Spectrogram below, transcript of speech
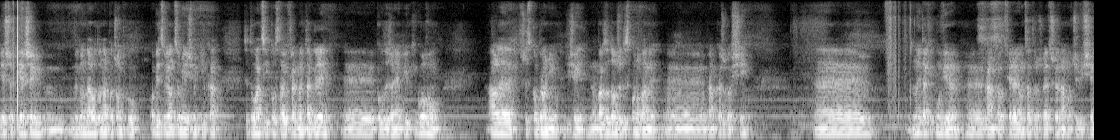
jeszcze w pierwszej mm, wyglądało to na początku obiecująco. Mieliśmy kilka sytuacji po stałych fragmentach gry, e, po uderzeniach piłki głową ale wszystko bronił dzisiaj no, bardzo dobrze dysponowany e, bramkarz gości. E, no i tak jak mówiłem, bramka otwierająca troszeczkę nam oczywiście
